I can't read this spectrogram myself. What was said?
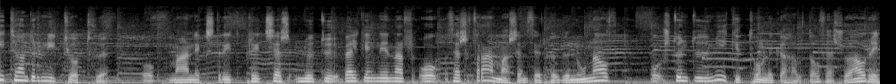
1992 og Manic Street Preachers nutu velgengninar og þess frama sem þeir höfðu nú náð og stunduðu mikið tónleikahald á þessu ári.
